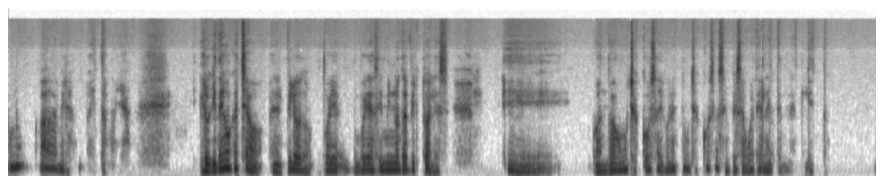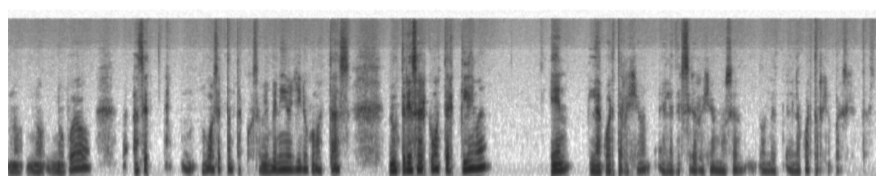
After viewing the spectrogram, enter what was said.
Uno, ah, mira. Lo que tengo cachado en el piloto, voy a, voy a hacer mis notas virtuales. Eh, cuando hago muchas cosas y conecto muchas cosas, se empieza a guatear la internet. Listo no, no, no puedo hacer, no puedo hacer tantas cosas. Bienvenido Giro, ¿cómo estás? Me gustaría saber cómo está el clima en la cuarta región, en la tercera región, no sé dónde, en la cuarta región parece que estás.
